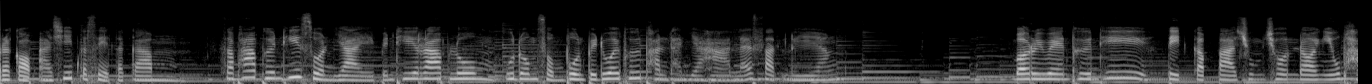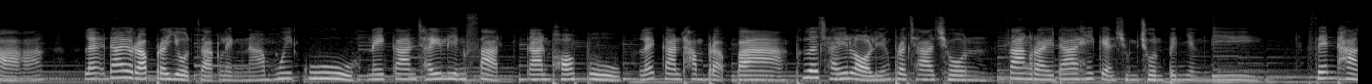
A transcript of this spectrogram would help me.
ประกอบอาชีพเกษตรกรรม สภาพพื้นที่ส่วนใหญ่เป็นที่ราบลุ่ม อุดมสมบูรณ์ไปด้วยพืชพันธุ์ธัญญาหารและสัตว์เลี้ยงบริเวณพื้นที่ติดกับป่าชุมชนดอยงิ้วผา และได้รับประโยชน์จากแหล่งน้ำห้วยกู้ ในการใช้เลี้ยงสัตว์ การเพาะปลูก และการทำประปา เพื่อใช้หล่อเลี้ยงประชาชน สร้างรายได้ให้แก่ชุมชนเป็นอย่างดี เส้นทาง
